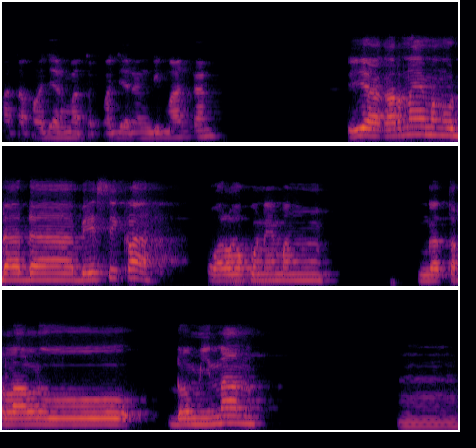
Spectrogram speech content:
mata pelajaran mata pelajaran yang di Man kan. Iya, karena emang udah ada basic lah. Walaupun emang nggak terlalu dominan. Hmm.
